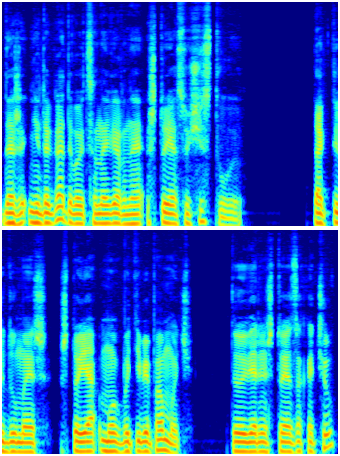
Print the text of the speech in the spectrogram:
Даже не догадываются, наверное, что я существую. Так ты думаешь, что я мог бы тебе помочь? Ты уверен, что я захочу?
